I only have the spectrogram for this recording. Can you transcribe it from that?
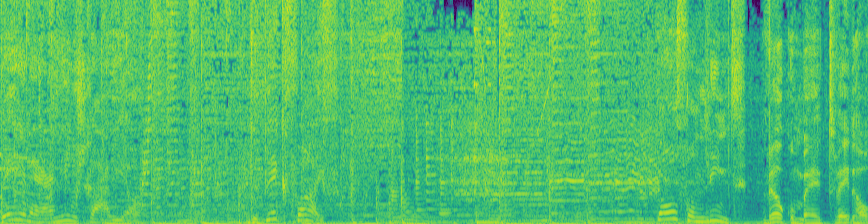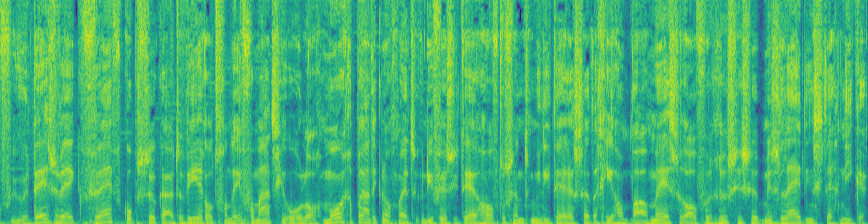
BNR Nieuwsradio. The Big Five. Paul van Liemt. Welkom bij het tweede half uur. Deze week vijf kopstukken uit de wereld van de informatieoorlog. Morgen praat ik nog met universitair hoofddocent militaire strategie Han Bouwmeester over Russische misleidingstechnieken.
